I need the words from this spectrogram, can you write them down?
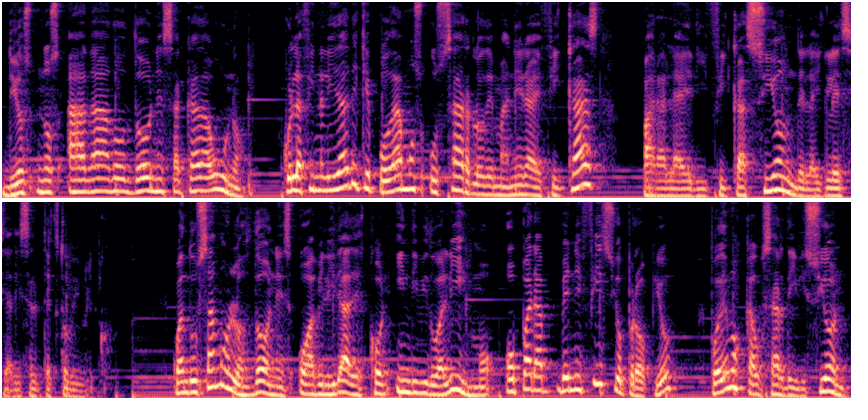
Dios nos ha dado dones a cada uno, con la finalidad de que podamos usarlo de manera eficaz para la edificación de la iglesia, dice el texto bíblico. Cuando usamos los dones o habilidades con individualismo o para beneficio propio, podemos causar división,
